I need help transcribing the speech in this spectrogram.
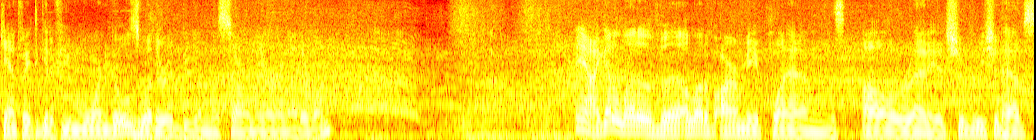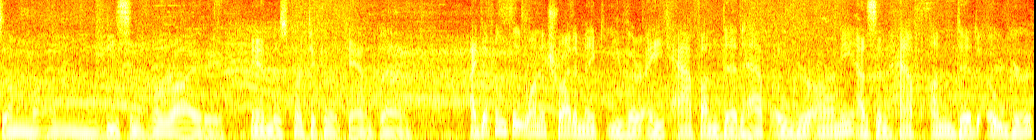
Can't wait to get a few Mournguls, whether it be in this army or another one. Yeah, I got a lot of uh, a lot of army plans already. It should we should have some um, decent variety in this particular campaign. I definitely want to try to make either a half undead, half ogre army, as in half undead ogre,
